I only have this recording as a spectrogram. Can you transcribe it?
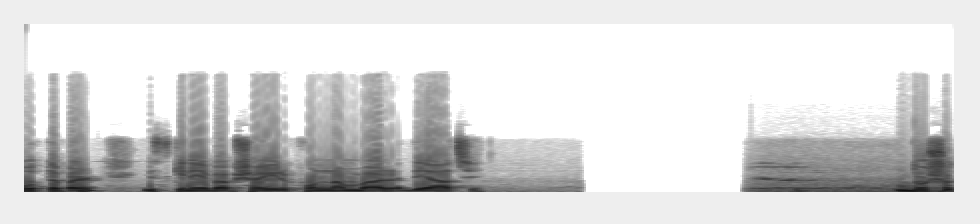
করতে পারেন। স্ক্রিনে ব্যবসায়ীর ফোন নাম্বার দেয়া আছে। দর্শক,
